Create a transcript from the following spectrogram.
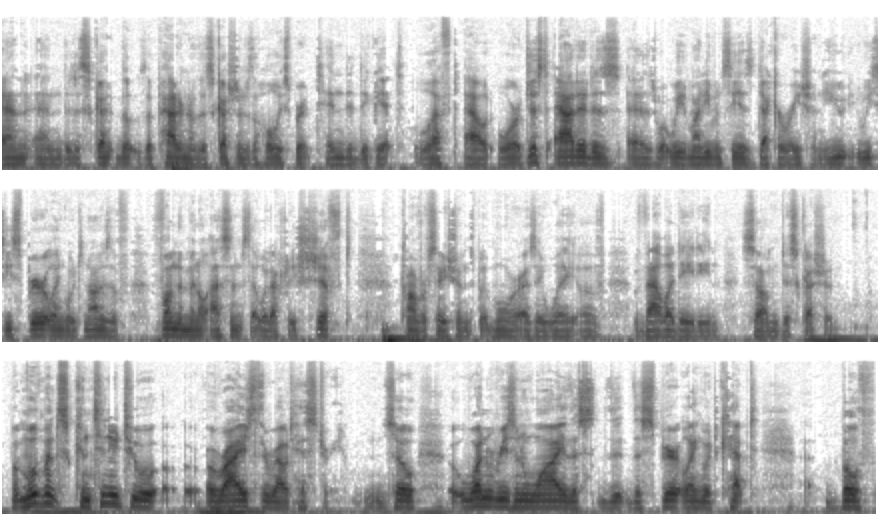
and and the discuss the, the pattern of discussions, the Holy Spirit tended to get left out or just added as as what we might even see as decoration. You we see spirit language not as a fundamental essence that would actually shift conversations, but more as a way of validating some discussion. But movements continue to arise throughout history. So uh, one reason why this the, the spirit language kept uh, both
